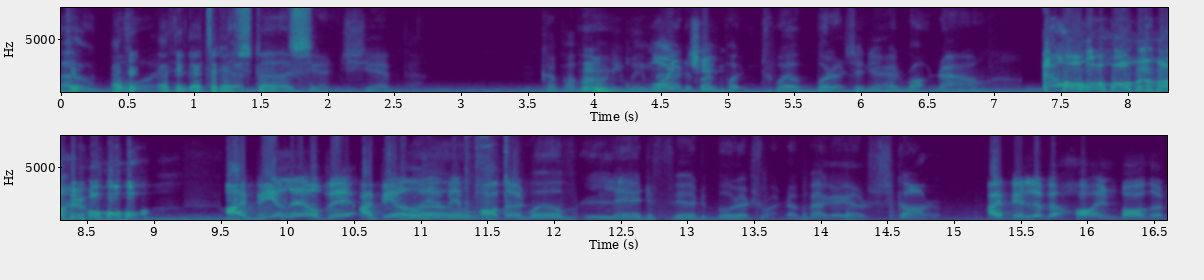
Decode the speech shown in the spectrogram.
I think, Oh I think boy, I think that's enough the stunts. merchant ship. Kerfuffle, would you be mad if I Merchant. put 12 bullets in your head right now? I'd be a little bit. I'd be a little bit bothered. 12 lead-filled bullets right in the back of your skull. I'd be a little bit hot and bothered.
